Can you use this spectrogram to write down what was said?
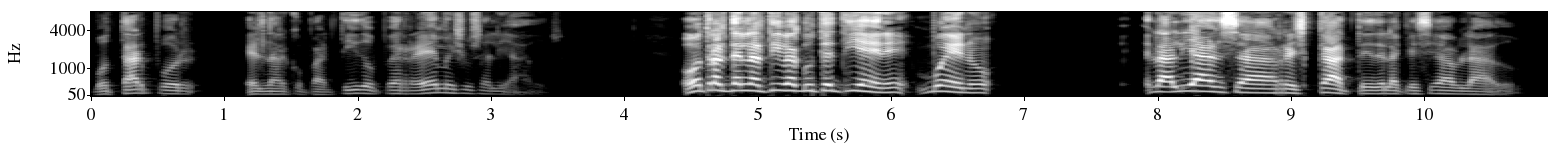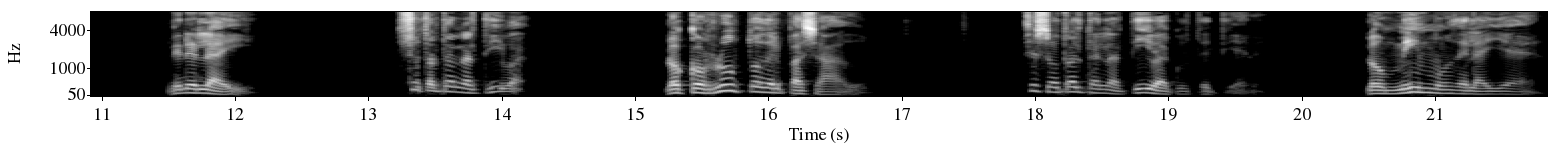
Votar por el narcopartido PRM y sus aliados. Otra alternativa que usted tiene, bueno, la alianza rescate de la que se ha hablado. Mírenla ahí. Es otra alternativa. Los corruptos del pasado. Esa es otra alternativa que usted tiene. Los mismos del ayer.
